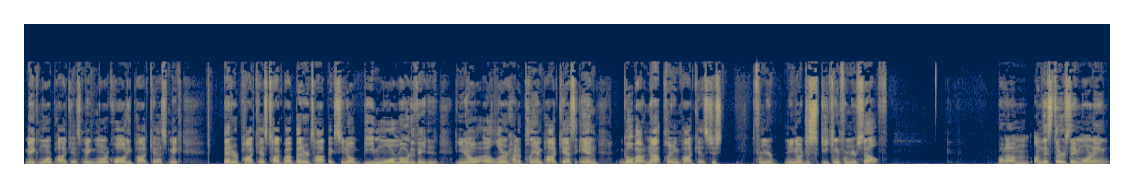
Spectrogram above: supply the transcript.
make more podcasts, make more quality podcasts, make better podcasts, talk about better topics, you know, be more motivated, you know, uh, learn how to plan podcasts and go about not planning podcasts just from your, you know, just speaking from yourself. But um, on this Thursday morning,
